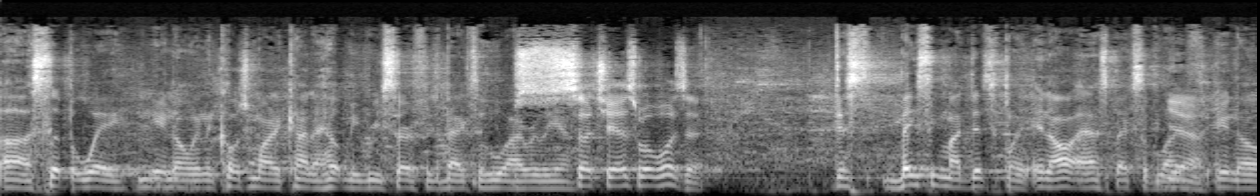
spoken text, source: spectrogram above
uh, slip away. Mm-hmm. You know, and then Coach Martin kind of helped me resurface back to who I really am. Such as what was it? Just basically my discipline in all aspects of life. Yeah. You know,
